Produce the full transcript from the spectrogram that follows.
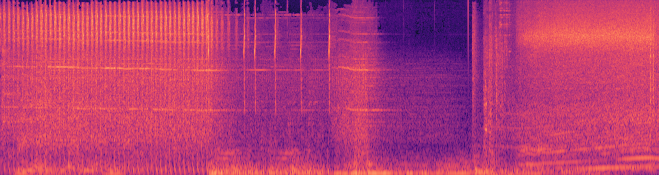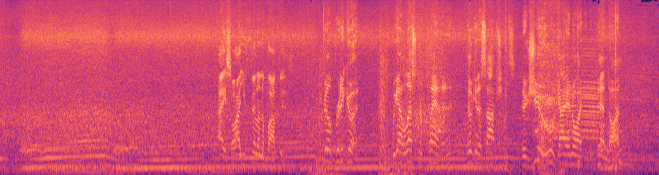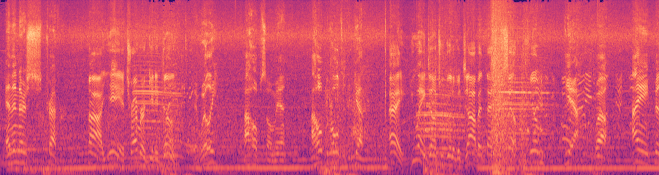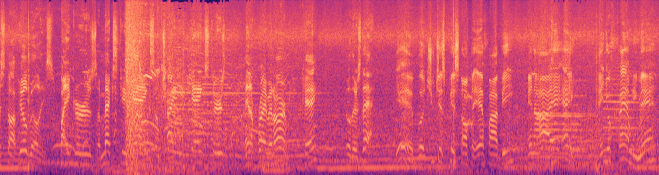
Hey, so how you feeling about this? Feel pretty good. We got Lester planning it. He'll get us options. There's you, a guy I know I can depend on. And then there's Trevor. Ah, yeah, Trevor will get it done. And Willie? I hope so, man. I hope he holds it together. Hey, you ain't done too good of a job at that yourself, you feel me? Yeah, well, I ain't pissed off hillbillies, bikers, a Mexican gang, some Chinese gangsters, and a private army, okay? So there's that. Yeah, but you just pissed off the FIB and the IAA and your family, man.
